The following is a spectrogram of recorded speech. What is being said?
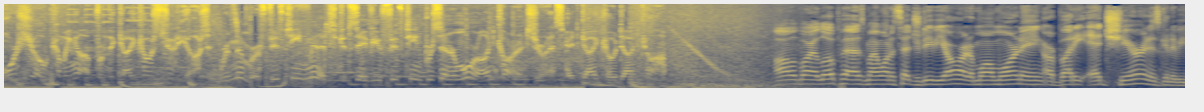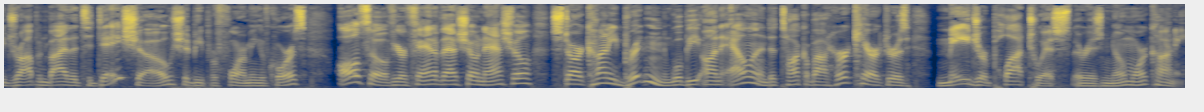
More show coming up from the Geico Studios. Remember, 15 minutes could save you 15% or more on car insurance at geico.com. Mario Lopez, might want to set your DVR tomorrow morning. Our buddy Ed Sheeran is going to be dropping by the Today Show. Should be performing, of course. Also, if you're a fan of that show, Nashville, star Connie Britton will be on Ellen to talk about her character's major plot twist. There is no more Connie.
